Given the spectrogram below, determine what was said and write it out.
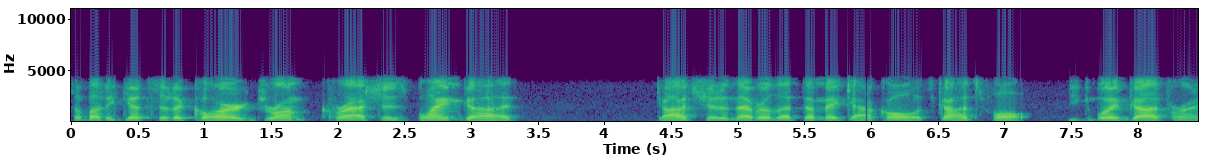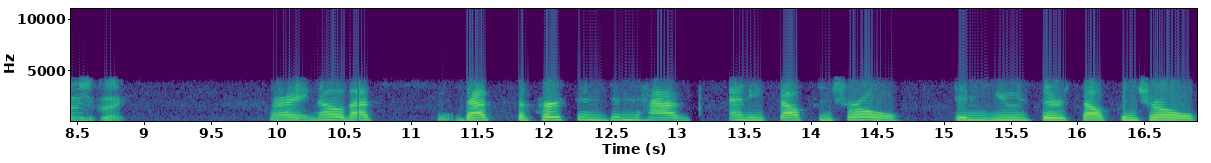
Somebody gets in a car drunk, crashes, blame God. God should have never let them make alcohol. It's God's fault. You can blame God for anything. Right. No, that's that's the person didn't have any self control. Didn't use their self control.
